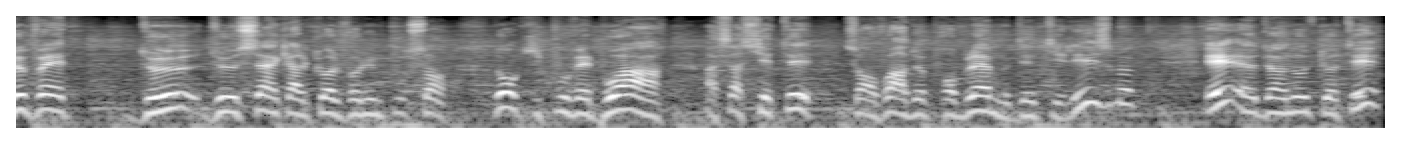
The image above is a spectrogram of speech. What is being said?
devait être 2, 2,5 alcool volume pour cent. Donc il pouvait boire à satiété sans avoir de problème d'éthylisme. Et euh, d'un autre côté,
